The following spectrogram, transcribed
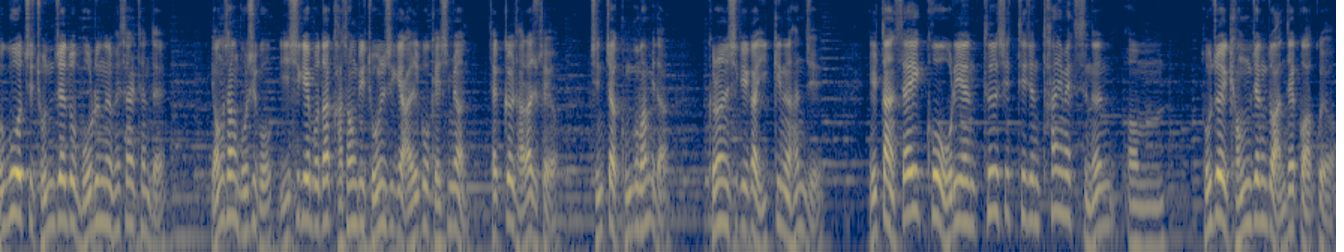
도그워치 존재도 모르는 회사일 텐데 영상 보시고 이 시계보다 가성비 좋은 시계 알고 계시면 댓글 달아주세요. 진짜 궁금합니다. 그런 시계가 있기는 한지. 일단 세이코 오리엔트 시티즌 타임엑스는 음, 도저히 경쟁도 안 될 것 같고요.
